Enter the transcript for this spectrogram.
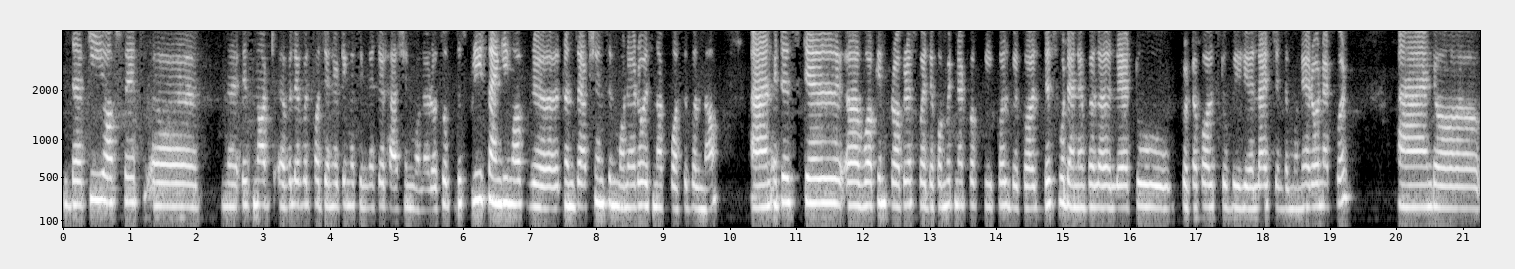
the key offset uh, is not available for generating a signature hash in Monero. So this pre-signing of uh, transactions in Monero is not possible now. And it is still a work in progress by the COMIT network people because this would enable a layer two protocols to be realized in the Monero network. And uh,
